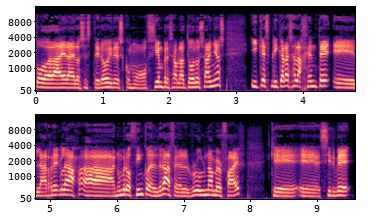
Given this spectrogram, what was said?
toda la era de los esteroides, como siempre se habla todos los años, y que explicaras a la gente eh, la regla ah, número 5 del draft, el Rule Number 5, que sirve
